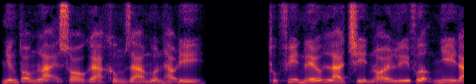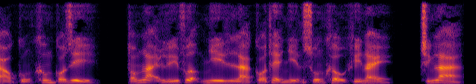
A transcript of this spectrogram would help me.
nhưng tóm lại so gả không ra muốn hảo đi. Thục phi nếu là chỉ nói Lý Phượng Nhi đảo cũng không có gì, tóm lại Lý Phượng Nhi là có thể nhịn xuống khẩu khí này, chính là,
